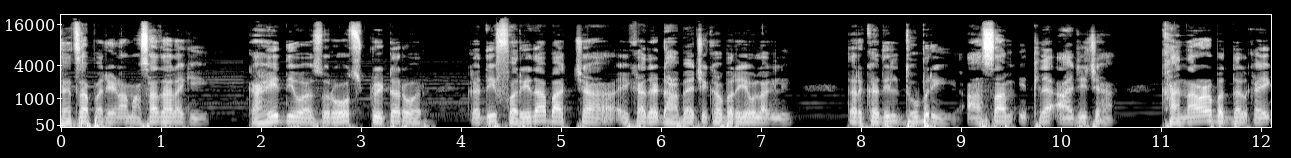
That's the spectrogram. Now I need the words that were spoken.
त्याचा परिणाम असा झाला की काही दिवस रोज ट्विटरवर कधी फरीदाबादच्या एखाद्या ढाब्याची खबर येऊ लागली तर कधी धुबरी आसाम इथल्या आजीच्या खानावळबद्दल काही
